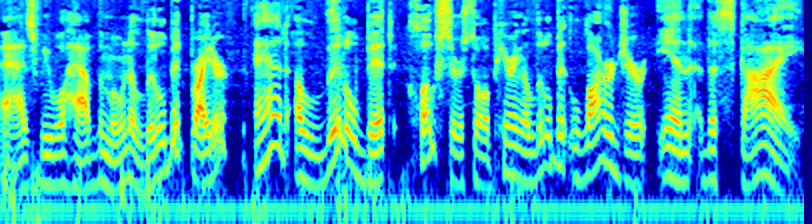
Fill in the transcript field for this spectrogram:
as we will have the moon a little bit brighter and a little bit closer. So appearing a little bit larger in the sky.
